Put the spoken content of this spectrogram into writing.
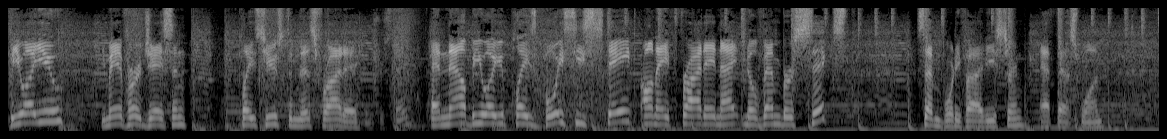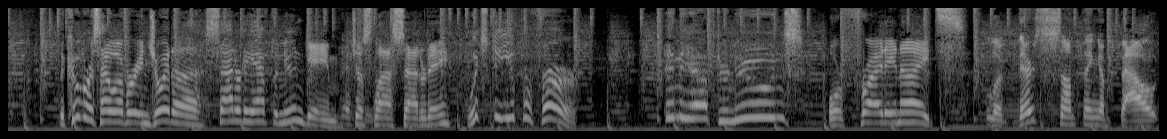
BYU. You may have heard Jason plays Houston this Friday. Interesting. And now BYU plays Boise State on a Friday night, November 6th, 7:45 Eastern, FS1. The Cougars, however, enjoyed a Saturday afternoon game just last Saturday. Which do you prefer? In the afternoons or Friday nights? Look, there's something about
